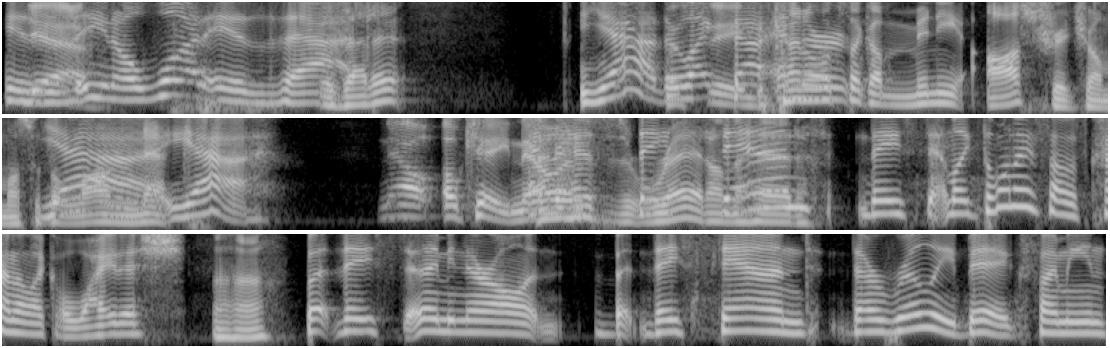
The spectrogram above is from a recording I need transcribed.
is Yeah. you know what is that Is that it? yeah they're Let's like see. that It Kind of looks like a mini ostrich almost with yeah a long neck. yeah Now, okay, now and it they, has they red on the head. stand, They stand like the one I saw was kind of like a whitish. Uh-huh. But they, st- I mean, they're all, but they stand. They're really big. So I mean,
